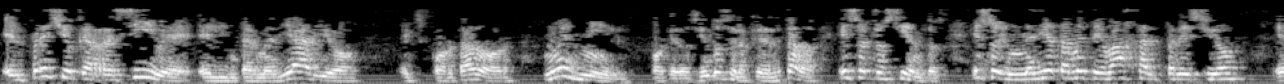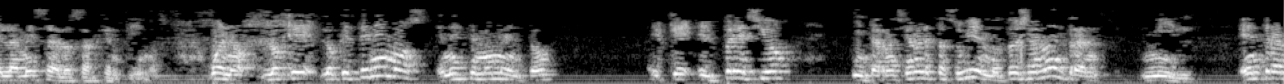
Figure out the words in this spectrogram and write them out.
el precio que recibe el intermediario exportador no es mil, porque 200 se los queda el Estado, es 800. Eso inmediatamente baja el precio en la mesa de los argentinos. Bueno, lo que, lo que tenemos en este momento es que el precio internacional está subiendo, entonces ya no entran mil, entran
